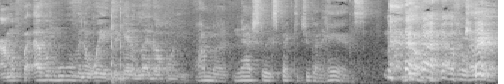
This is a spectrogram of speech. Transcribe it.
I'm gonna forever move in a way to get a leg up on you. I'm uh, naturally expect that you got hands. Yo, For real.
